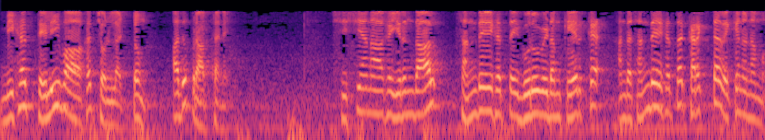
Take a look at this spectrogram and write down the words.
மிக தெளிவாக சொல்லட்டும். அது பிரார்த்தனை. சிஷ்யனாக இருந்தால் சந்தேகத்தை குருவிடம் கேட்க அந்த சந்தேகத்தை கரெக்டா வைக்கணும் நம்ம.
